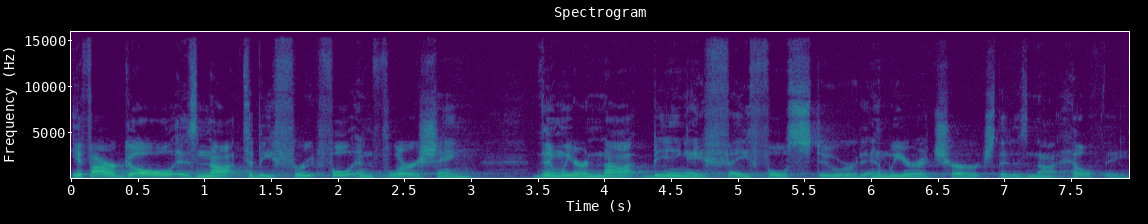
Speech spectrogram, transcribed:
If our goal is not to be fruitful and flourishing, then we are not being a faithful steward and we are a church that is not healthy.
